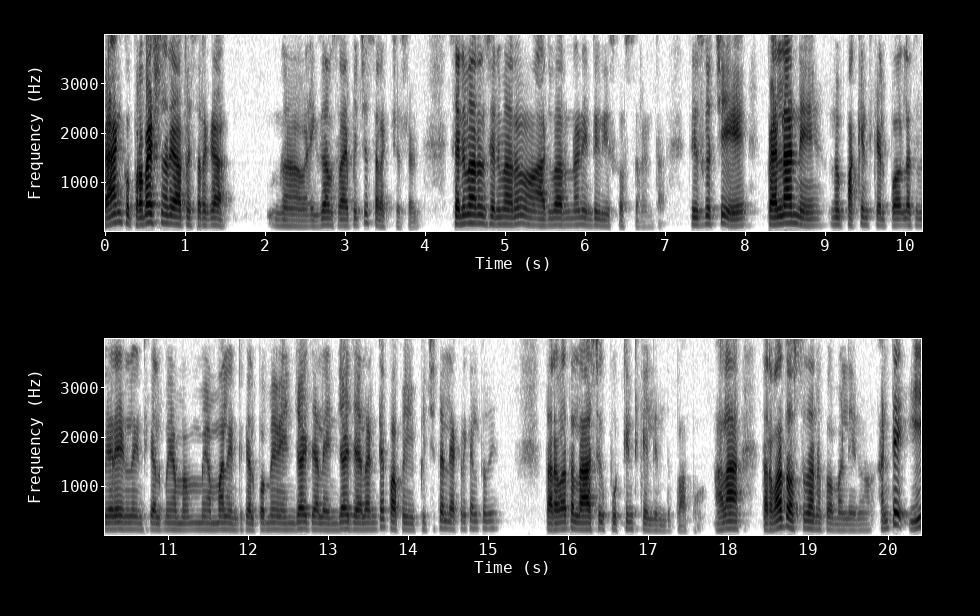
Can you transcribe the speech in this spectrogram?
బ్యాంకు ప్రొబేషనరీ ఆఫీసర్గా ఎగ్జామ్స్ రాయిపించి సెలెక్ట్ చేశాడు. శనివారం శనివారం ఆదివారం నాడు ఇంటికి తీసుకొస్తారంట. తీసుకొచ్చి పెళ్ళాన్ని నువ్వు పక్కింటికి వెళ్ళిపో లేకపోతే వేరే ఇళ్ళ ఇంటికి వెళ్ళిపో మీ అమ్మ ఇంటికి వెళ్ళిపో మేము ఎంజాయ్ చేయాలి ఎంజాయ్ చేయాలంటే పాపం ఈ పిచ్చి తల్లి ఎక్కడికి వెళ్తుంది? తర్వాత లాస్ట్కి పుట్టింటికి వెళ్ళింది పాపం. అలా తర్వాత వస్తుంది అనుకో మళ్ళీ నేను అంటే ఈ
